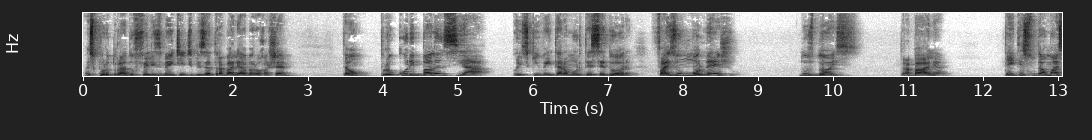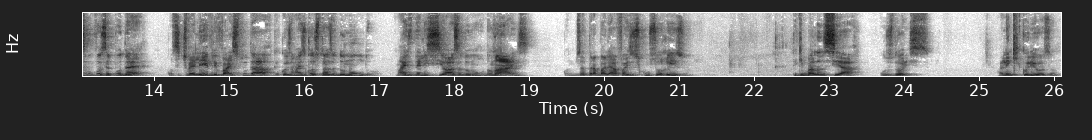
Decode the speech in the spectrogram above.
Mas por outro lado, felizmente, a gente precisa trabalhar, Baruch Hashem. Então, procure balancear. Por isso que inventaram o amortecedor. Faz um molejo dos dois. Trabalha, tenta estudar o máximo que você puder. Quando você estiver livre, vai estudar, que é a coisa mais gostosa do mundo, mais deliciosa do mundo. Mas, quando precisa trabalhar, faz isso com um sorriso. Tem que balancear os dois. Olhem que curioso.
